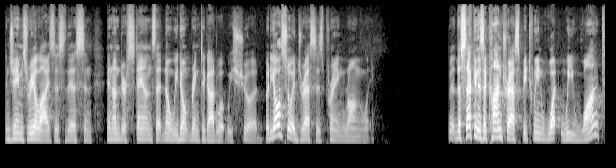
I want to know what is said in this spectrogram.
And James realizes this and, and understands that no, we don't bring to God what we should. But he also addresses praying wrongly. The second is a contrast between what we want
